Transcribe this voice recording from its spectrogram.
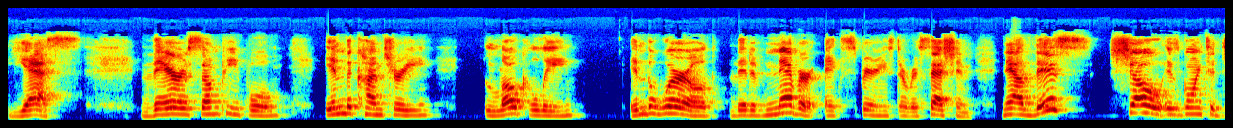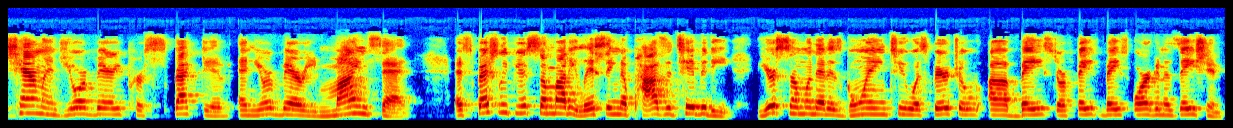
yes, there are some people in the country, locally, in the world that have never experienced a recession. Now, this show is going to challenge your very perspective and your very mindset, especially if you're somebody listening to positivity. You're someone that is going to a spiritual uh, based or faith based organization,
